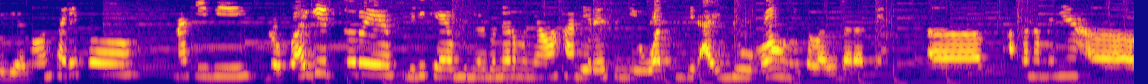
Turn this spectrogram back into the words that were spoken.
didiagnosa itu. Nah TV drop lagi tuh Rif. Jadi kayak bener-bener menyalahkan diri sendiri. What did I do wrong gitu loh ibaratnya. Uh, Apa namanya uh,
